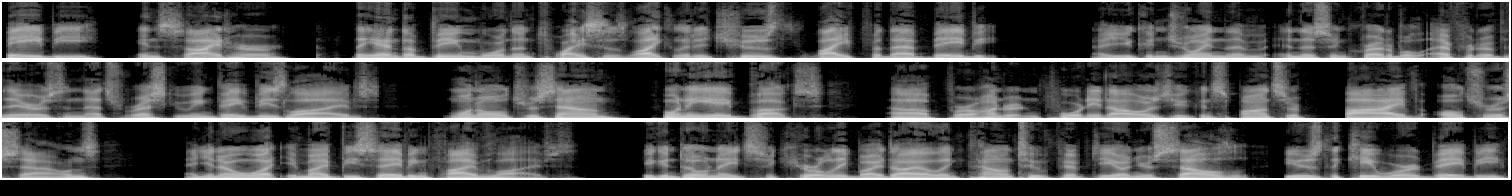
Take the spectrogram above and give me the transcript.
baby inside her, they end up being more than twice as likely to choose life for that baby. Now, you can join them in this incredible effort of theirs, and that's rescuing babies' lives. One ultrasound, 28 bucks. Uh, for $140, you can sponsor five ultrasounds. And you know what? You might be saving five lives. You can donate securely by dialing pound 250 on your cell. Use the keyword baby,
